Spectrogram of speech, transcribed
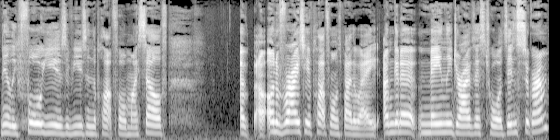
nearly four years of using the platform myself. Uh, on a variety of platforms, by the way, I'm going to mainly drive this towards Instagram,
